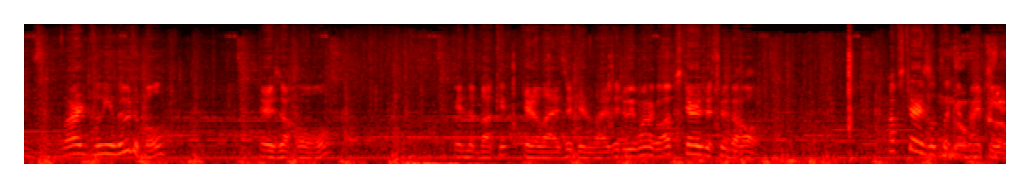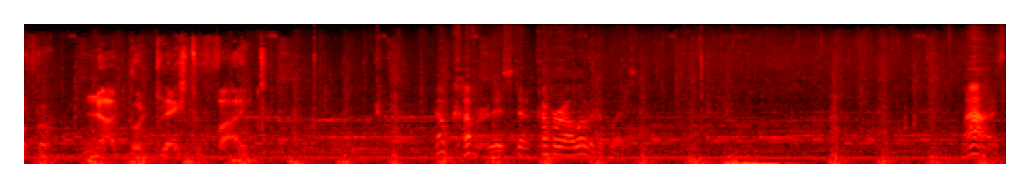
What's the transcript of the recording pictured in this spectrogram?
It's largely lootable. There's a hole in the bucket. Dear Eliza, dear Eliza, do we want to go upstairs or through the hole? Upstairs looks like No it might be a cover. Not good place to fight. No cover. There's stuff cover all over the place. Wow, there's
